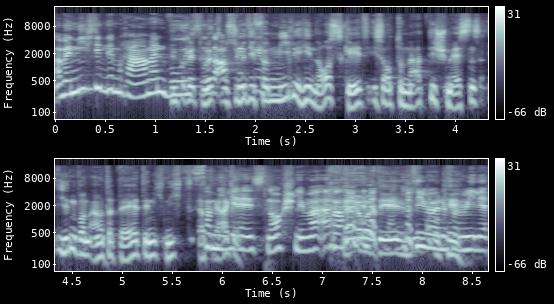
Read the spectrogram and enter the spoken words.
aber nicht in dem Rahmen, wo es dort, was über die Familie hinausgeht, ist automatisch meistens irgendwann einer dabei, den ich nicht ertrage. Familie ist noch schlimmer, aber, ja, aber die, ich liebe okay. eine Familie.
